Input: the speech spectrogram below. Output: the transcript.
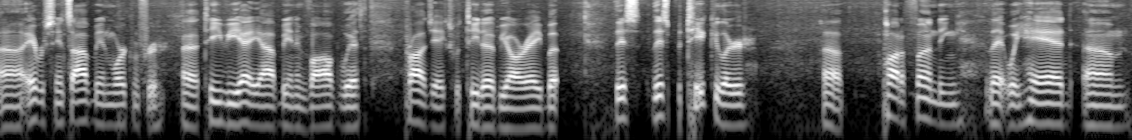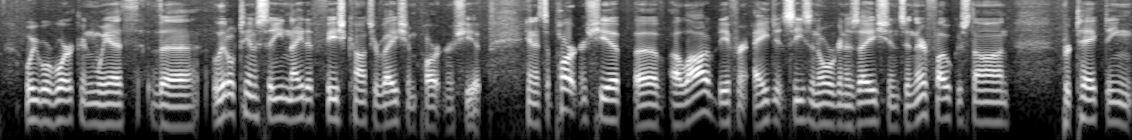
Uh, ever since I've been working for uh, TVA, I've been involved with projects with TWRA. But this this particular uh, pot of funding that we had. Um, we were working with the Little Tennessee Native Fish Conservation Partnership. And it's a partnership of a lot of different agencies and organizations, and they're focused on protecting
